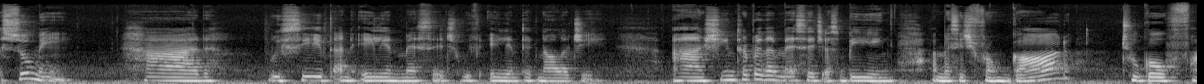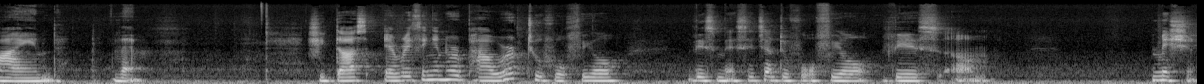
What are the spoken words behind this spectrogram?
Suh-Mi had received an alien message with alien technology, and she interpreted that message as being a message from God to go find them. She does everything in her power to fulfill this message and to fulfill this um, mission.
